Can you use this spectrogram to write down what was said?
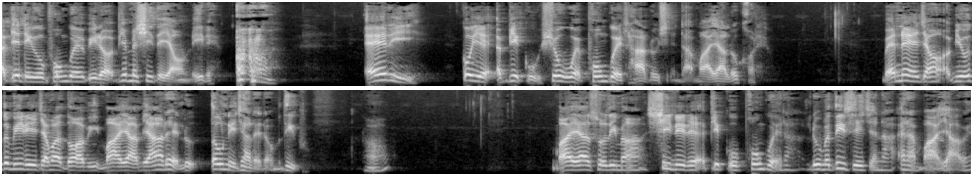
အပြစ်တွေကိုဖုံးကွယ်ပြီးတော့အပြစ်မရှိတဲ့အောင်နေတယ်အဲ့ဒီ ကိုယ့်ရဲ့အပြစ်ကိုရှုပ်ဝက်ဖုံးကွယ်ထားလို့ရှင်ဒါမာယာလို့ခေါ်တယ်ဘယ်နဲ့အကြောင်းအမျိုးသမီးတွေကျမသွားပြီးမာယာများတယ်လို့သုံးနေကြတယ်တော့မသိဘူးနော်မာယာဆိုဒီမှာရှိနေတဲ့အပြစ်ကိုဖုံးကွယ်တာလူမသိစေချင်တာအဲ့ဒါမာယာပဲ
